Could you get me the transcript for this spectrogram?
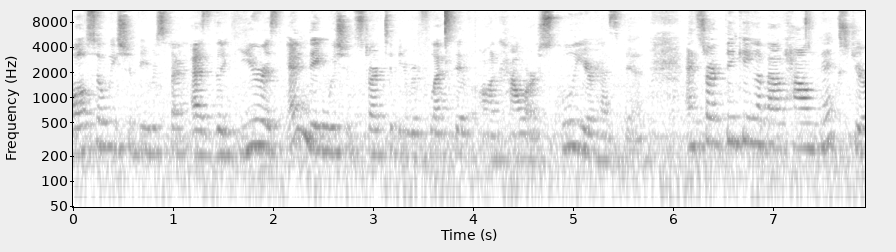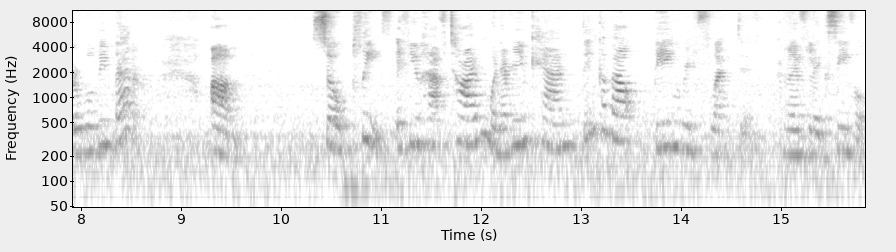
Also, we should be respect, as the year is ending, we should start to be reflective on how our school year has been and start thinking about how next year will be better. Um, so please, if you have time, whenever you can, think about being reflective, reflexivo.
